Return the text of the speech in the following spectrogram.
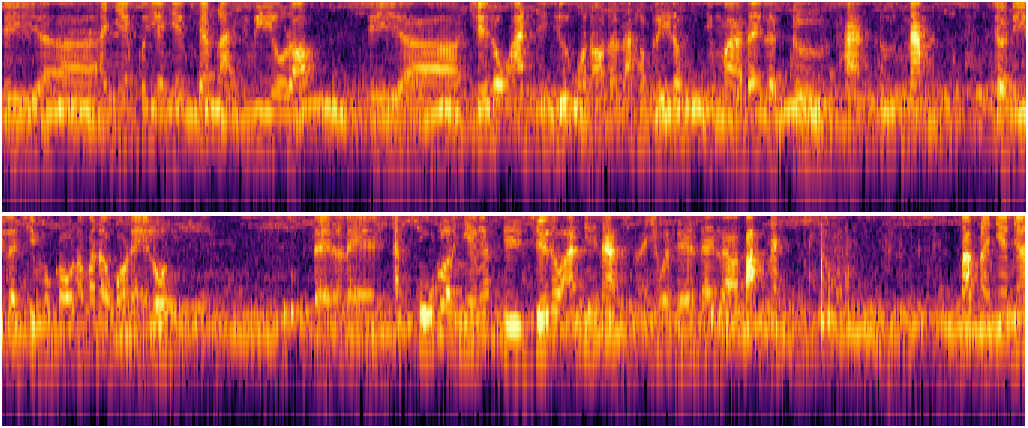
thì à, anh em có gì anh em xem lại cái video đó thì uh, chế độ ăn dinh dưỡng của nó đã, đã hợp lý rồi. Nhưng mà đây là từ tháng thứ năm trở đi là chim bồ câu nó bắt đầu vào đẻ luôn. Để là đẻ chắc cú luôn anh em nhé. Thì chế độ ăn như thế nào? Anh em có thể đây là bắp này. Bắp này anh em nhé.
